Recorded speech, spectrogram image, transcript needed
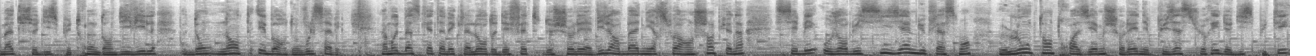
Matchs se disputeront dans 10 villes, dont Nantes et Bordeaux, vous le savez. Un mot de basket avec la lourde défaite de Cholet à Villeurbanne hier soir en championnat. CB aujourd'hui sixième du classement, longtemps troisième. Cholet n'est plus assuré de disputer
